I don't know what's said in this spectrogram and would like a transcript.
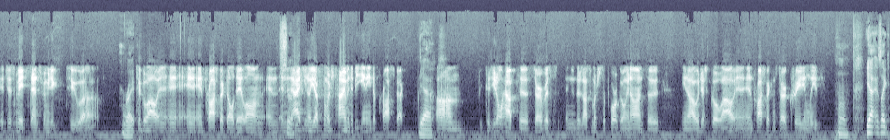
it just made sense for me to to uh, Right. to go out and, and, and prospect all day long, and and Sure. that you know you have so much time in the beginning to prospect Yeah. um, because you don't have to service and there's not so much support going on. So, you know, I would just go out and, and prospect and start creating leads. Yeah, it's like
